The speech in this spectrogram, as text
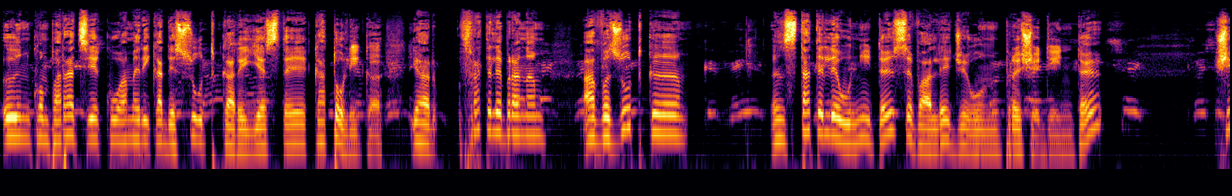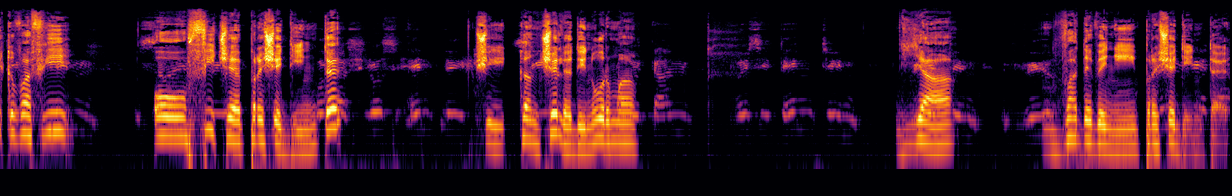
în comparație cu America de Sud, care este catolică. Iar fratele Branham a văzut că în Statele Unite se va alege un președinte și că va fi o vicepreședinte și că în cele din urmă ea va deveni președinte.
